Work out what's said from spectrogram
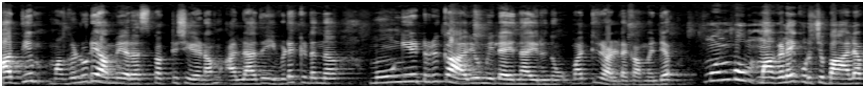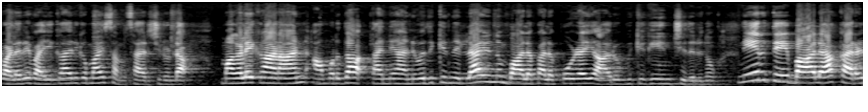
ആദ്യം മകളുടെ അമ്മയെ റെസ്പെക്ട് ചെയ്യണം അല്ലാതെ ഇവിടെ കിടന്ന് മൂങ്ങിയിട്ടൊരു കാര്യവുമില്ല എന്നായിരുന്നു മറ്റൊരാളുടെ കമന്റ് മുൻപും മകളെക്കുറിച്ച് ബാല വളരെ വൈകാരികമായി സംസാരിച്ചിട്ടുണ്ട്. മകളെ കാണാൻ അമൃത തന്നെ അനുവദിക്കുന്നില്ല എന്നും ബാല പലപ്പോഴായി ആരോപിക്കുകയും ചെയ്തിരുന്നു. നേരത്തെ ബാല കരൾ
